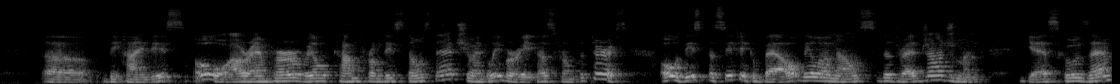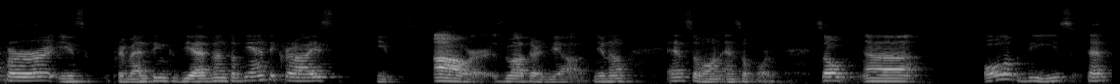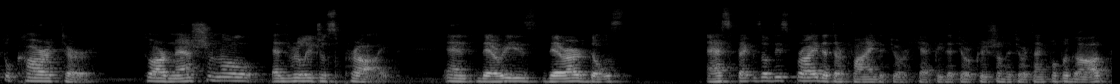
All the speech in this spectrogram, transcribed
uh, behind this. Oh, our emperor will come from this stone statue and liberate us from the Turks. Oh, this specific bell will announce the dread judgment. Guess whose emperor is preventing the advent of the Antichrist? It's ours. What are the odds, you know? And so on and so forth. So, uh, all of these tend to cater to our national and religious pride. And there is there are those aspects of this pride that are fine, that you're happy, that you're Christian, that you're thankful to God.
